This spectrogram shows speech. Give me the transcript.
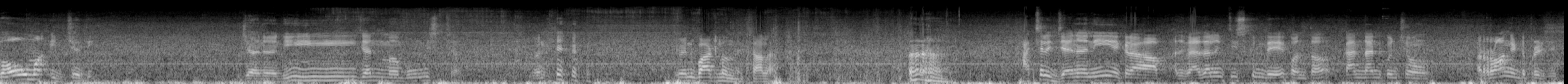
భౌమ ఇజ్జది జననీ జన్మభూమిశ్చ. ఇవన్నీ ఇవన్నీ పాటలు ఉన్నాయి చాలా. యాక్చువల్లీ జనని ఇక్కడ అది వేదాల నుంచి తీసుకుందే కొంత కానీ దాన్ని కొంచెం రాంగ్ ఇంటర్ప్రిటేషన్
